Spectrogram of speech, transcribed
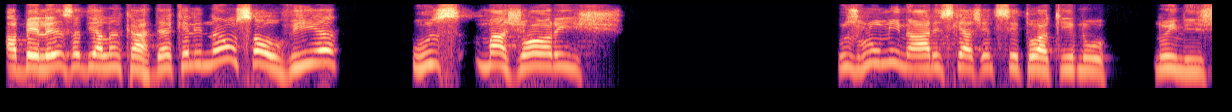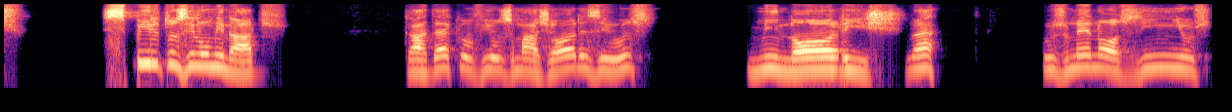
a beleza de Allan Kardec. Ele não só ouvia os majores, os luminares que a gente citou aqui no, no início, espíritos iluminados. Kardec ouvia os majores e os menores, né? os menorzinhos,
